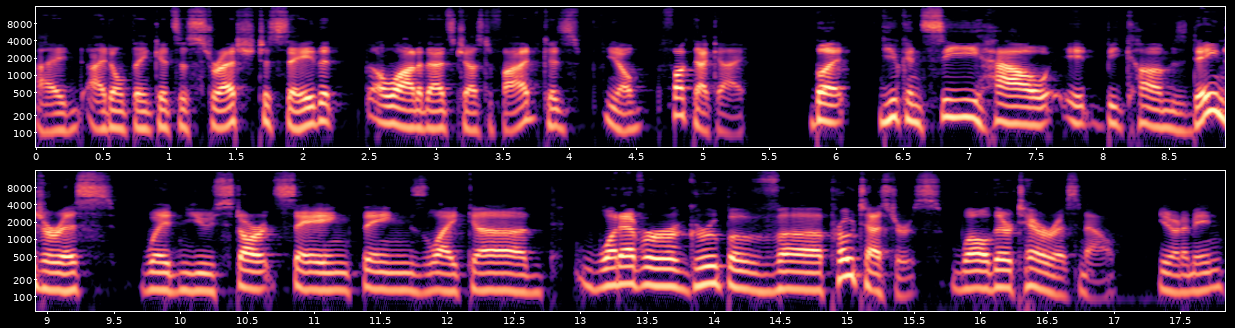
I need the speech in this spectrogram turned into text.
I I don't think it's a stretch to say that a lot of that's justified because you know fuck that guy. But you can see how it becomes dangerous when you start saying things like uh, whatever group of uh, protesters, well, they're terrorists now. You know what I mean?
